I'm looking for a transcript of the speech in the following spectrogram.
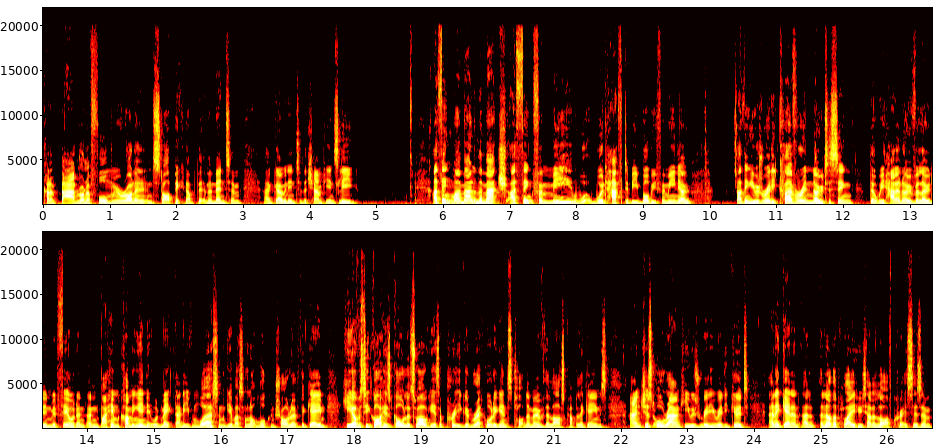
kind of bad run of form we were on and, and start picking up a bit of momentum uh, going into the Champions League. I think my man of the match, I think for me, w- would have to be Bobby Firmino. I think he was really clever in noticing that we had an overload in midfield, and, and by him coming in, it would make that even worse and give us a lot more control over the game. He obviously got his goal as well. He has a pretty good record against Tottenham over the last couple of games, and just all round, he was really, really good. And again, an, another player who's had a lot of criticism,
